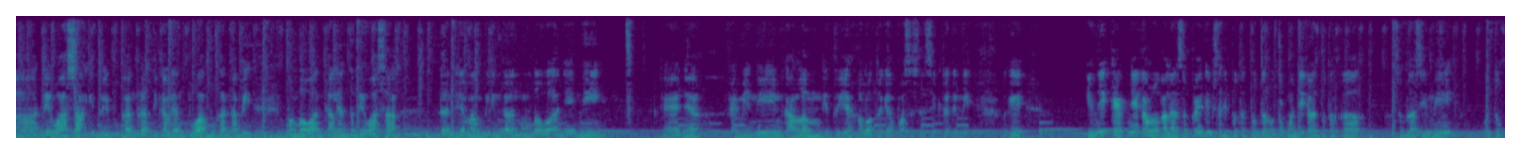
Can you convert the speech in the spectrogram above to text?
uh, dewasa gitu ya. Bukan berarti kalian tua bukan. Tapi pembawaan kalian tuh dewasa. Dan dia emang bikin kalian pembawaannya ini kayaknya feminim kalem gitu ya kalau untuk yang proses the secret ini. Oke ini capnya kalau kalian spray dia bisa diputar-putar untuk kunci kalian putar ke sebelah sini. Untuk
